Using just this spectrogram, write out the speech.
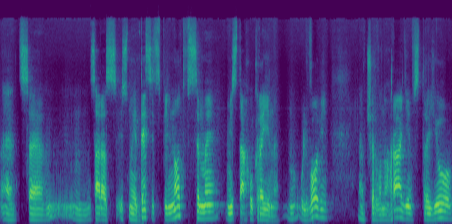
е, Це зараз існує 10 спільнот в семи містах України: ну, у Львові, е, в Червонограді, в Стрию,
